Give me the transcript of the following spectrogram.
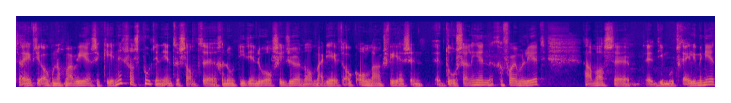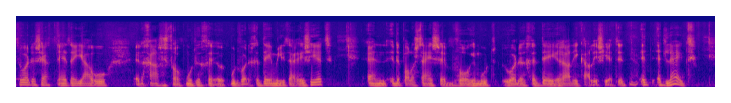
Daar heeft hij ook nog maar weer eens een keer, net zoals Poetin interessant genoemd, niet in de Wall Street Journal, maar die heeft ook onlangs weer zijn doelstellingen geformuleerd. Hamas die moet geëlimineerd worden, zegt Netanyahu. De Gazastrook moet, moet worden gedemilitariseerd. En de Palestijnse bevolking moet worden gederadicaliseerd. Het, het, het lijkt eh, eh,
